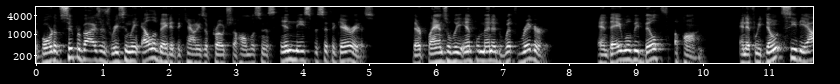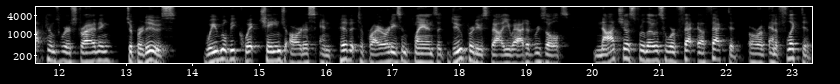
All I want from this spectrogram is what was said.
The Board of Supervisors recently elevated the county's approach to homelessness in these specific areas. Their plans will be implemented with rigor and they will be built upon. And if we don't see the outcomes we're striving to produce, we will be quick change artists and pivot to priorities and plans that do produce value added results, not just for those who are affected or and afflicted,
